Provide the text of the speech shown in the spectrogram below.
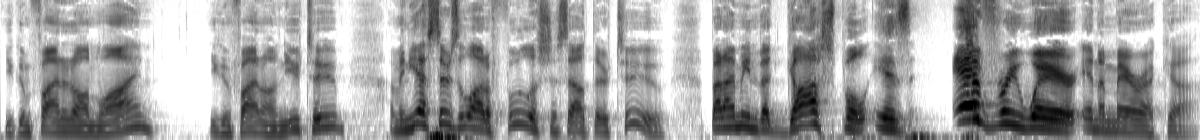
You can find it online. You can find it on YouTube. I mean, yes, there's a lot of foolishness out there too. But I mean, the gospel is everywhere in America.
